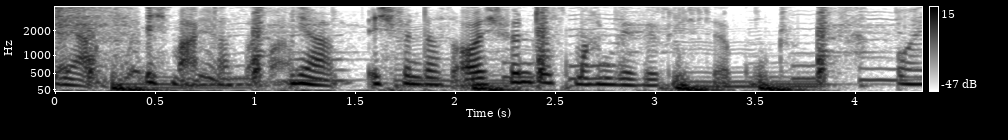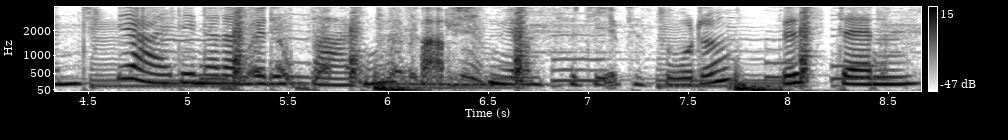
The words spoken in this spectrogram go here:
Ja. Ich mag das aber. Ja, ich finde das auch. Ich finde, das machen wir wirklich sehr gut. Ja, Helena, dann würde ich sagen, verabschieden wir uns für die Episode. Bis denn.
